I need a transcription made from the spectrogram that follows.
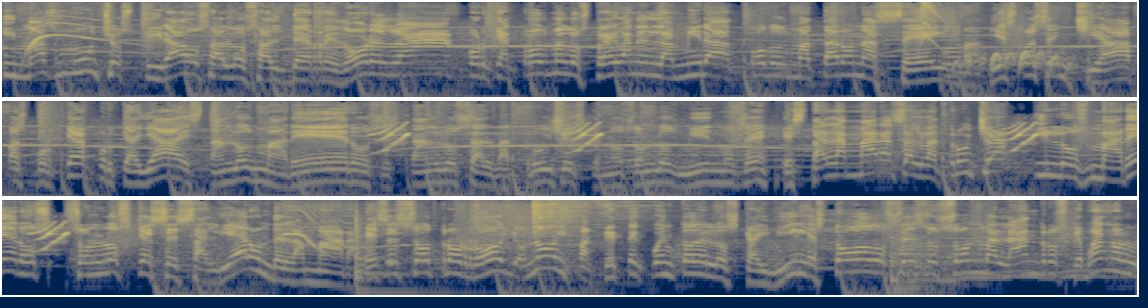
y más muchos tirados a los alrededores, ¿verdad? Porque a todos me los traían en la mira, a todos mataron a seis, ¿verdad? Y esto es en Chiapas, ¿por qué? Porque allá están los mareros, están los salvatruchos, que no son los mismos, ¿eh? Está la mara salvatrucha y los mareros son los que se salieron de la mara. Ese es otro rollo. No, y pa' qué te cuento de los caibiles. Todos esos son malandros que, bueno,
